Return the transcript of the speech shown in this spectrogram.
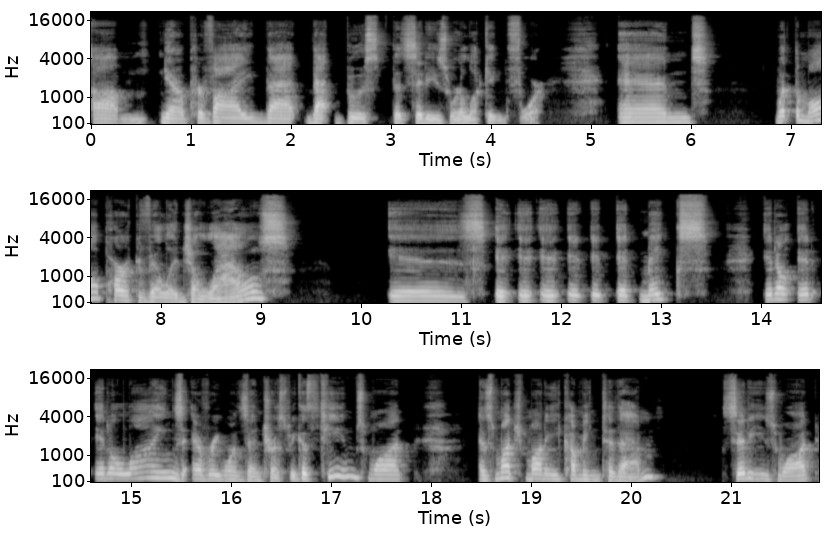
um, you know provide that that boost that cities were looking for and what the mall park village allows is it it it it, it makes it it it aligns everyone's interest because teams want as much money coming to them. Cities want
